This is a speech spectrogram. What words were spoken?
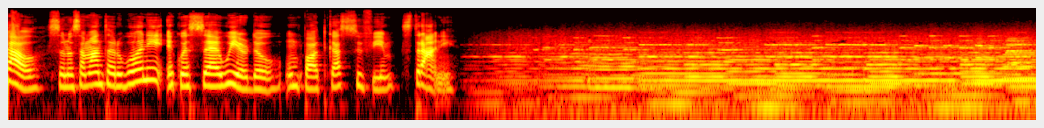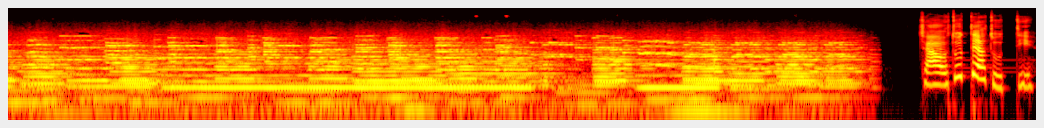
Ciao, sono Samantha Ruboni e questo è Weirdo, un podcast sui film strani. Ciao a tutte e a tutti!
